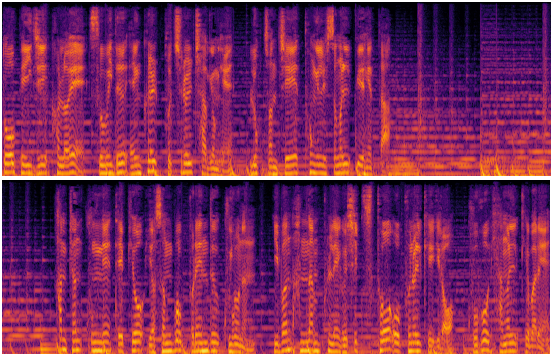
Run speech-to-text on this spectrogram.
또 베이지 컬러의 스위드 앵클 부츠를 착용해 룩 전체의 통일성을 꾀했다. 한편 국내 대표 여성복 브랜드 구호는 이번 한남 플래그십 스토어 오픈을 계기로 구호 향을 개발해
